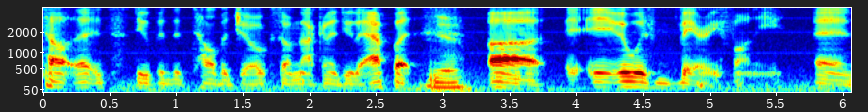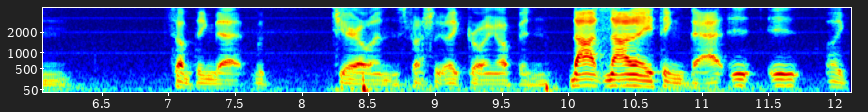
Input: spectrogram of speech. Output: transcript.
tell it's stupid to tell the joke so i'm not gonna do that but yeah. uh it, it was very funny and something that with Geraldine, especially like growing up in not not anything that i i like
